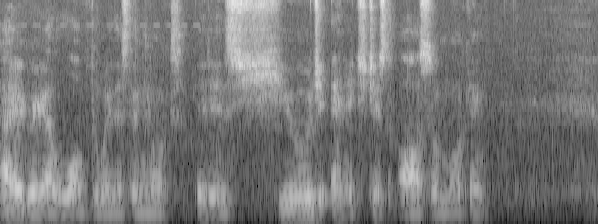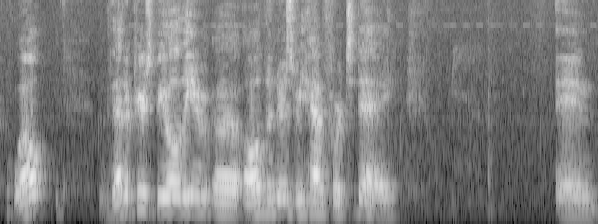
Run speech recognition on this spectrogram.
I agree. I love the way this thing looks. It is huge and it's just awesome looking. Well, that appears to be all the uh, all the news we have for today. And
